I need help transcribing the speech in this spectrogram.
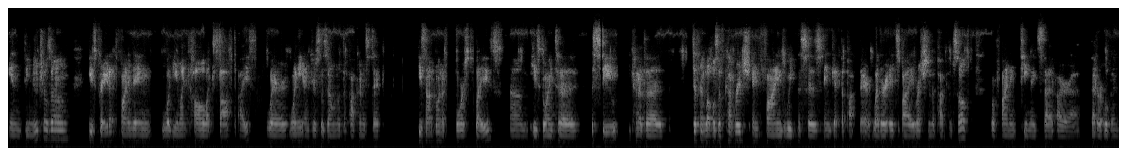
in the neutral zone. He's great at finding what you might call like soft ice, where when he enters the zone with the puck on his stick, he's not going to force plays. Um, he's going to see kind of the different levels of coverage and find weaknesses and get the puck there, whether it's by rushing the puck himself or finding teammates that are uh, that are open.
